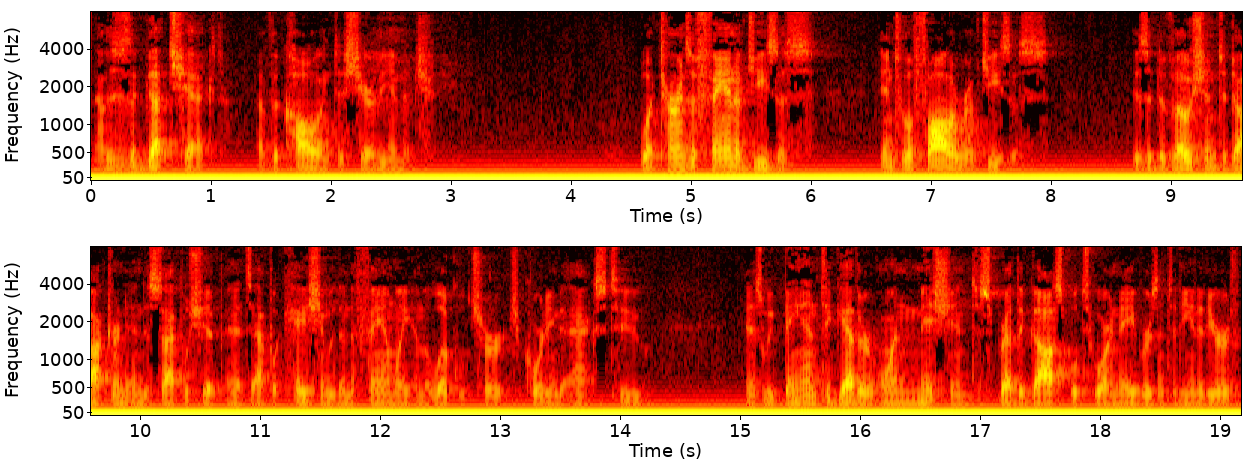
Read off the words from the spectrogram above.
Now, this is a gut check of the calling to share the image. What turns a fan of Jesus into a follower of Jesus is a devotion to doctrine and discipleship and its application within the family and the local church, according to Acts 2. And as we band together on mission to spread the gospel to our neighbors and to the end of the earth,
